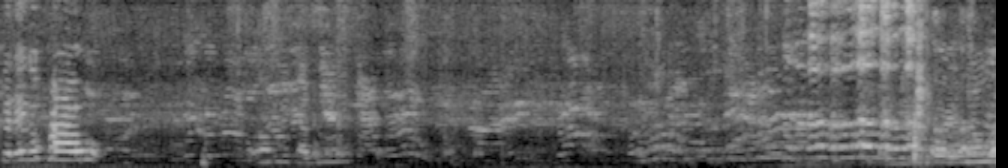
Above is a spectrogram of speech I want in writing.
จะได้กระเพราเอาให้กันนี่ไปน้องไง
